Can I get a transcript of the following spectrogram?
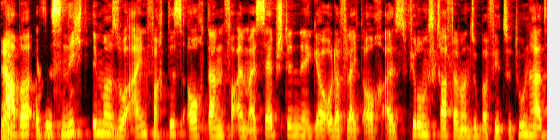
Ja. Aber es ist nicht immer so einfach, das auch dann vor allem als Selbstständiger oder vielleicht auch als Führungskraft, wenn man super viel zu tun hat,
